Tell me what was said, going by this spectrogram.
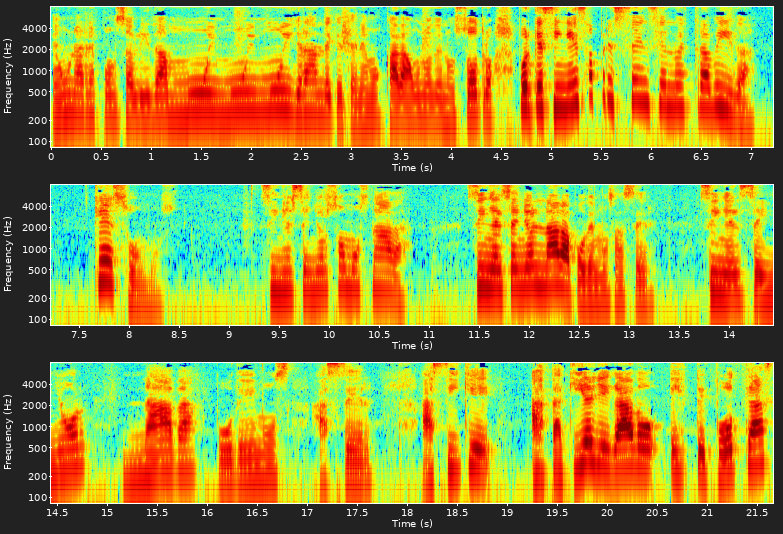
es una responsabilidad muy, muy, muy grande que tenemos cada uno de nosotros, porque sin esa presencia en nuestra vida, ¿qué somos? Sin el Señor somos nada. Sin el Señor nada podemos hacer. Sin el Señor nada podemos hacer. Así que hasta aquí ha llegado este podcast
